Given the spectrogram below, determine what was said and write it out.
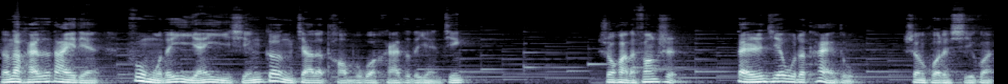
等到孩子大一点，父母的一言一行更加的逃不过孩子的眼睛。说话的方式，待人接物的态度，生活的习惯。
